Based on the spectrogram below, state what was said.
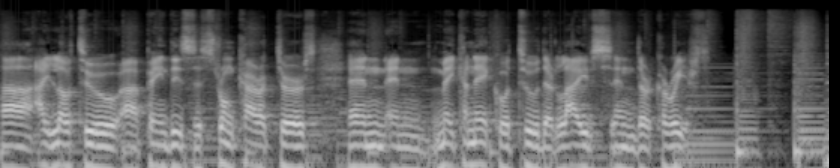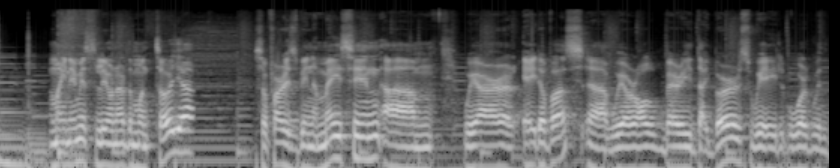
Uh, I love to uh, paint these uh, strong characters and, and make an echo to their lives and their careers. My name is Leonardo Montoya. So far it's been amazing. Um, we are eight of us. Uh, we are all very diverse. We work with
